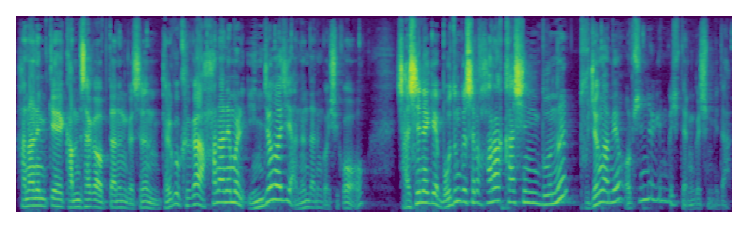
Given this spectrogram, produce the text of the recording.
하나님께 감사가 없다는 것은 결국 그가 하나님을 인정하지 않는다는 것이고 자신에게 모든 것을 허락하신 분을 부정하며 업신여기는 것이 되는 것입니다.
